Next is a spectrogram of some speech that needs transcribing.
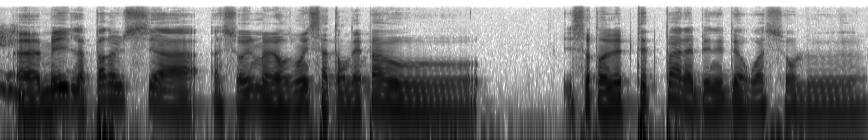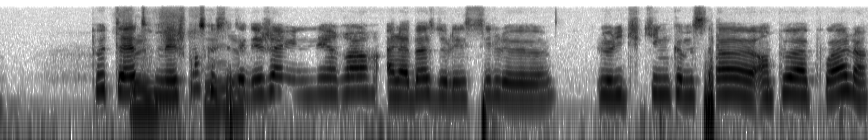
Euh, mais il n'a pas réussi à, à survivre malheureusement. Il s'attendait pas au... Il s'attendait peut-être pas à la Béné des Rois sur le... Peut-être, mais je pense que c'était déjà une erreur à la base de laisser le, le Lich King comme ça, euh, un peu à poil,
